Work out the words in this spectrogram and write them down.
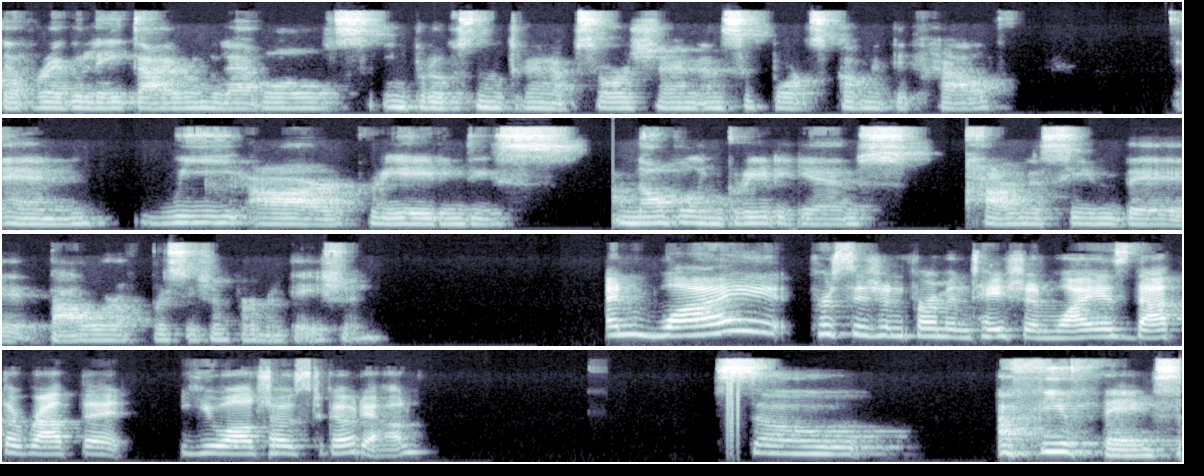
that regulate iron levels, improves nutrient absorption, and supports cognitive health. And we are creating these novel ingredients harnessing the power of precision fermentation. And why precision fermentation? Why is that the route that you all chose to go down? So, a few things.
